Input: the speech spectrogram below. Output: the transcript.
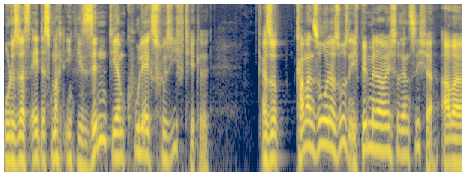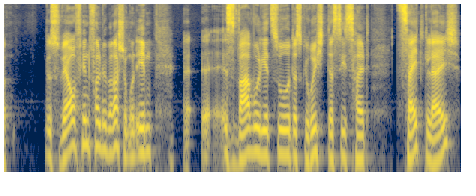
wo du sagst, ey, das macht irgendwie Sinn, die haben coole Exklusivtitel. Also kann man so oder so sehen. Ich bin mir da noch nicht so ganz sicher. Aber es wäre auf jeden Fall eine Überraschung. Und eben, äh, es war wohl jetzt so das Gerücht, dass sie es halt zeitgleich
